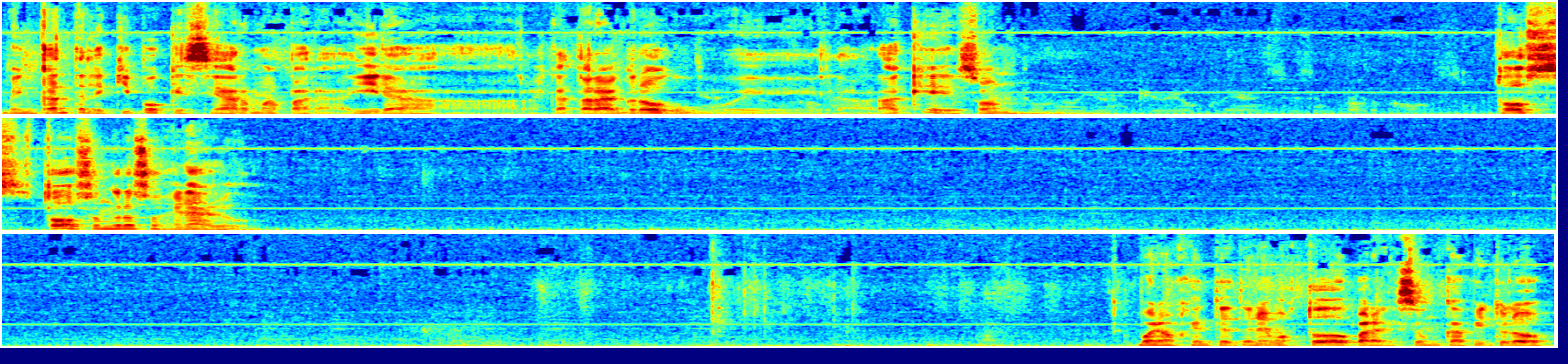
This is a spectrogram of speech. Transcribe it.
Me encanta el equipo que se arma para ir a rescatar a Grogu. Eh, la verdad que son... Todos, todos son grosos en algo. Bueno, gente, tenemos todo para que sea un capítulo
